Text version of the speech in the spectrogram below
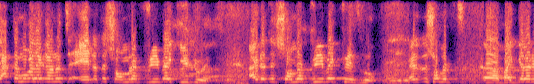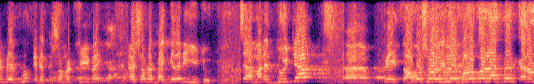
চারটা মোবাইলের কারণ হচ্ছে এটাতে সম্রাট ফ্রি বাইক ইউটিউবে আর এটাতে সম্রাট ফ্রি বাইক ফেসবুক এটাতে সম্রাট বাইক গ্যালারি ফেসবুক এটাতে Samrat free bike Samrat bike gallery YouTube মানে দুইটা পেজ অবশ্যই এগুলো ফলো করে রাখবেন কারণ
